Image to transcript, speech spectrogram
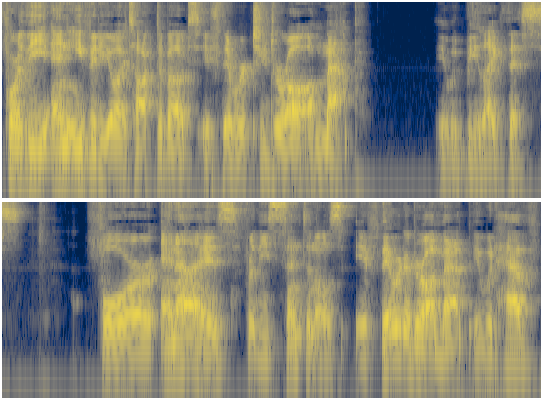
for the NE video, I talked about if they were to draw a map, it would be like this. For NIs, for these sentinels, if they were to draw a map, it would have,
